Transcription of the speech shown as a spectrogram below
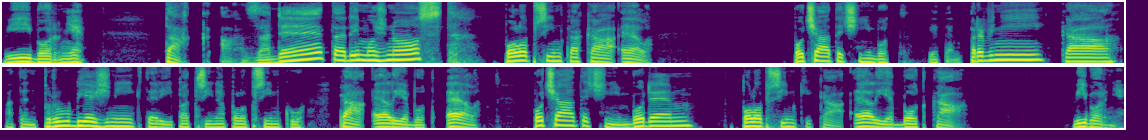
Výborně. Tak a za D tady možnost polopřímka KL. Počáteční bod je ten první, K a ten průběžný, který patří na polopřímku KL je bod L. Počátečním bodem polopřímky KL je bod K. Výborně.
